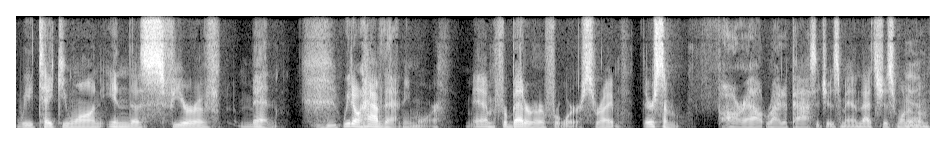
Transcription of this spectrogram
we take you on in the sphere of men mm-hmm. we don't have that anymore man for better or for worse right? There's some far out rite of passages man. That's just one of them.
